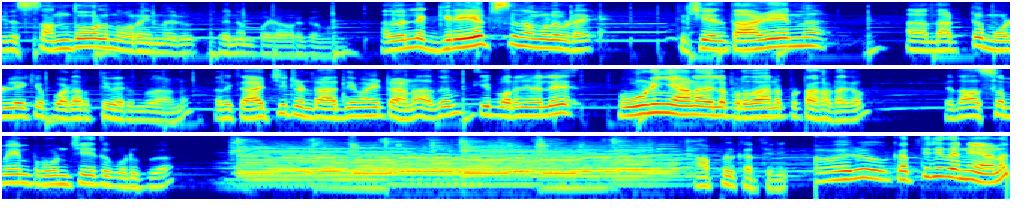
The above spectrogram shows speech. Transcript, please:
ഇത് സന്തോൾ എന്ന് പറയുന്ന ഒരു ഇനം പഴവർഗമാണ്. അതുപോലെ ഗ്രേപ്സ് നമ്മളിവിടെ കൃഷി ചെയ്ത് താഴേന്ന് നട്ട് മുകളിലേക്ക് പടർത്തി വരുന്നതാണ്. അത് കാച്ചിട്ടുണ്ട് ആദ്യമായിട്ടാണ്. അതും ഈ പറഞ്ഞ പോലെ പ്രൂണിംഗ് ആണ് അതിലെ പ്രധാനപ്പെട്ട ഘടകം. യഥാസമയം പ്രൂൺ ചെയ്ത് കൊടുക്കുക. ആപ്പിൾ കത്തിരി. ഒരു കത്തിരി തന്നെയാണ്.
